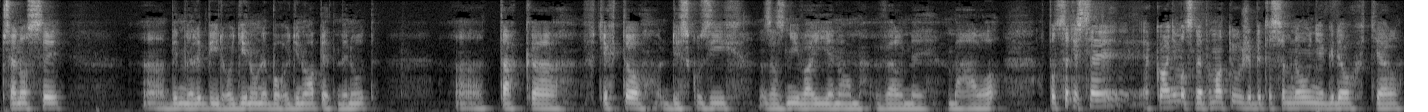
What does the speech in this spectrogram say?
přenosy eh, by měly být hodinu nebo hodinu a pět minut, eh, tak v těchto diskuzích zaznívají jenom velmi málo. V podstatě se jako ani moc nepamatuju, že by to se mnou někdo chtěl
